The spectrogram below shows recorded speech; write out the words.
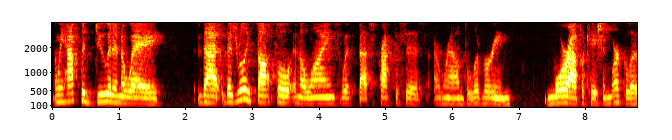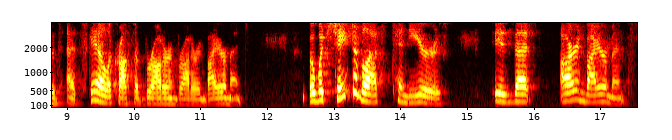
and we have to do it in a way that that is really thoughtful and aligns with best practices around delivering more application workloads at scale across a broader and broader environment. But what's changed over the last 10 years is that our environments,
